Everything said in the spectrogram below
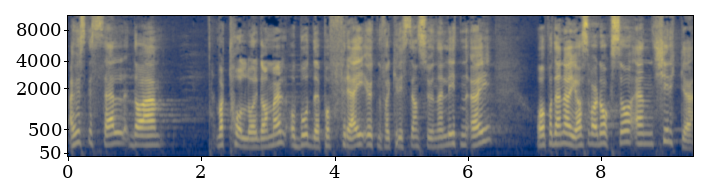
Jeg husker selv da jeg var tolv år gammel og bodde på Frei utenfor Kristiansund, en liten øy. Og På den øya så var det også en kirke,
